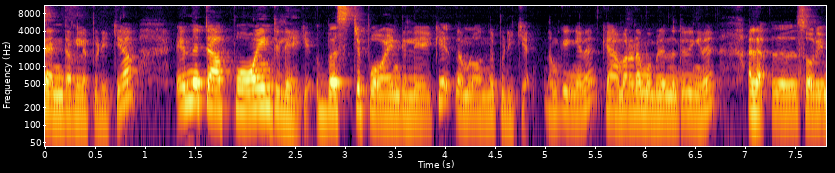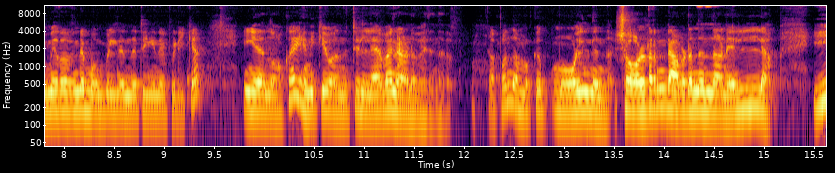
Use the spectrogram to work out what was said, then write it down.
സെന്ററിൽ പിടിക്കുക. എന്നിട്ട് ആ പോയിന്റിലേക്ക് ബെസ്റ്റ് പോയിന്റിലേക്ക് നമ്മൾ ഒന്ന് പിടിക്കാം നമുക്കിങ്ങനെ ക്യാമറയുടെ മുമ്പിൽ നിന്നിട്ട് ഇങ്ങനെ അല്ല സോറി മിററിന്റെ മുമ്പിൽ നിന്നിട്ട് ഇങ്ങനെ പിടിക്കാം. ഇങ്ങനെ നോക്കുക എനിക്ക് വന്നിട്ട് ലെവൻ ആണ് വരുന്നത്. അപ്പം നമുക്ക് മുകളിൽ നിന്ന് ഷോൾഡറിന്റെ അവിടെ നിന്നാണ് എല്ലാം. ഈ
